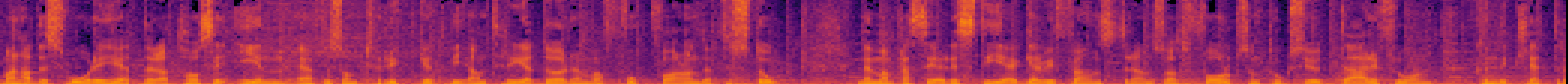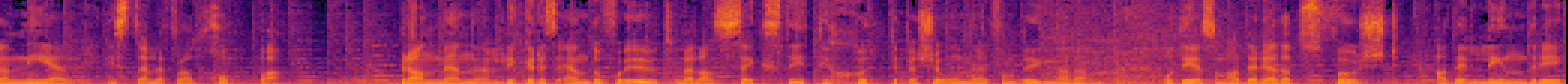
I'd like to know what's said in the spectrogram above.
Man hade svårigheter att ta sig in eftersom trycket vid entrédörren var fortfarande för stort men man placerade stegar vid fönstren så att folk som tog sig ut därifrån kunde klättra ner istället för att hoppa Brandmännen lyckades ändå få ut mellan 60-70 personer från byggnaden och de som hade räddats först hade lindrig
